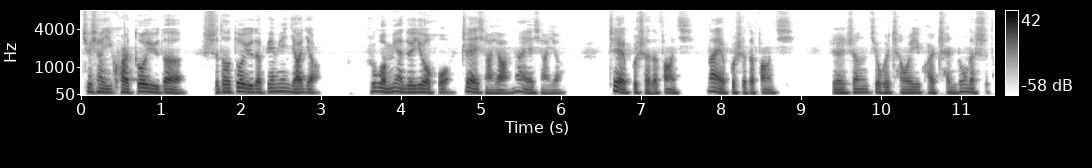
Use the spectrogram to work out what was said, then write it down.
就像一块多余的石头，多余的边边角角，如果面对诱惑，这也想要，那也想要，这也不舍得放弃。那也不舍得放弃，人生就会成为一块沉重的石头，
